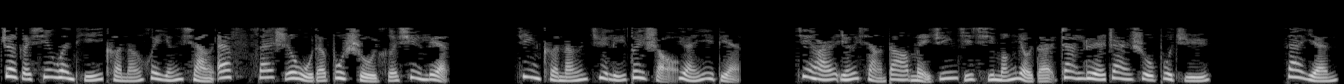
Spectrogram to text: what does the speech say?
这个新问题可能会影响 F 三十五的部署和训练，尽可能距离对手远一点，进而影响到美军及其盟友的战略战术布局。再言，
